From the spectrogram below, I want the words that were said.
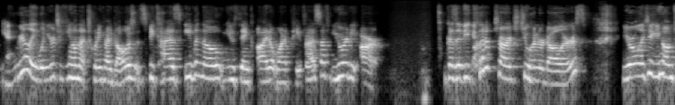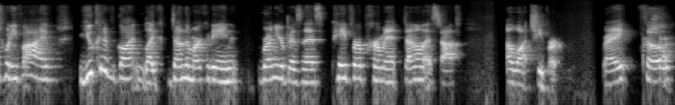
yeah. really when you're taking on that $25 it's because even though you think oh, i don't want to pay for that stuff you already are because if you could have charged $200 you're only taking home 25 you could have gotten like done the marketing run your business paid for a permit done all that stuff a lot cheaper right so sure.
